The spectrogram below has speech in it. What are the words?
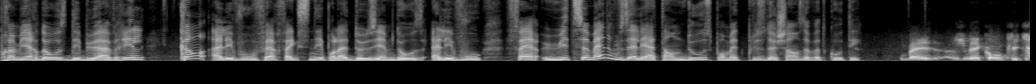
première dose début avril, quand allez-vous vous faire vacciner pour la deuxième dose? Allez-vous faire huit semaines ou vous allez attendre 12 pour mettre plus de chances de votre côté? Ben, je vais compliquer,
